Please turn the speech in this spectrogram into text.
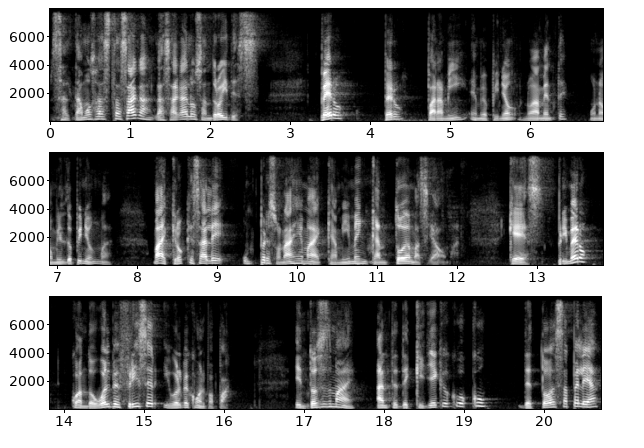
saltamos a esta saga, la saga de los androides. Pero, pero, para mí, en mi opinión, nuevamente, una humilde opinión, ma, ma, creo que sale un personaje, ma, que a mí me encantó demasiado, ma, que es, primero, cuando vuelve Freezer y vuelve con el papá. Entonces, ma, antes de que llegue Goku de toda esa pelea,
